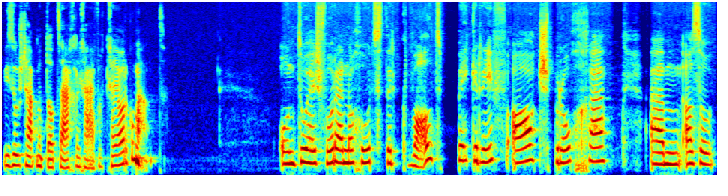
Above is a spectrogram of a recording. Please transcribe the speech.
weil sonst hat man tatsächlich einfach kein Argument. Und du hast vorher noch kurz den Gewaltbegriff angesprochen. Ähm, also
